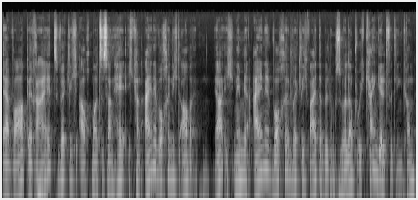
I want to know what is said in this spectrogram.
er war bereit, wirklich auch mal zu sagen, hey, ich kann eine Woche nicht arbeiten. Ja, ich nehme mir eine Woche wirklich Weiterbildungsurlaub, wo ich kein Geld verdienen kann.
